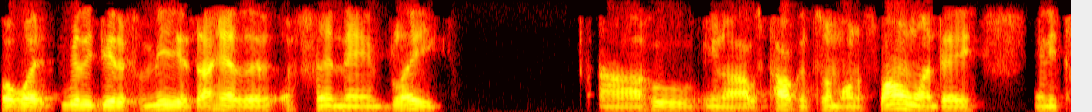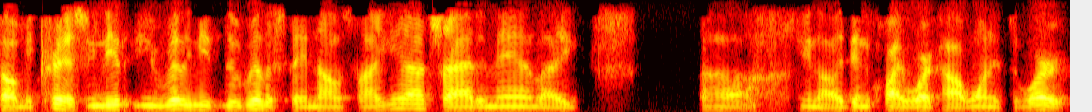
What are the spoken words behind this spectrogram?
But what really did it for me is I had a, a friend named Blake, uh, who, you know, I was talking to him on the phone one day and he told me, Chris, you need you really need to do real estate and I was like, Yeah, I tried it, man, like uh, you know, it didn't quite work how I wanted to work.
